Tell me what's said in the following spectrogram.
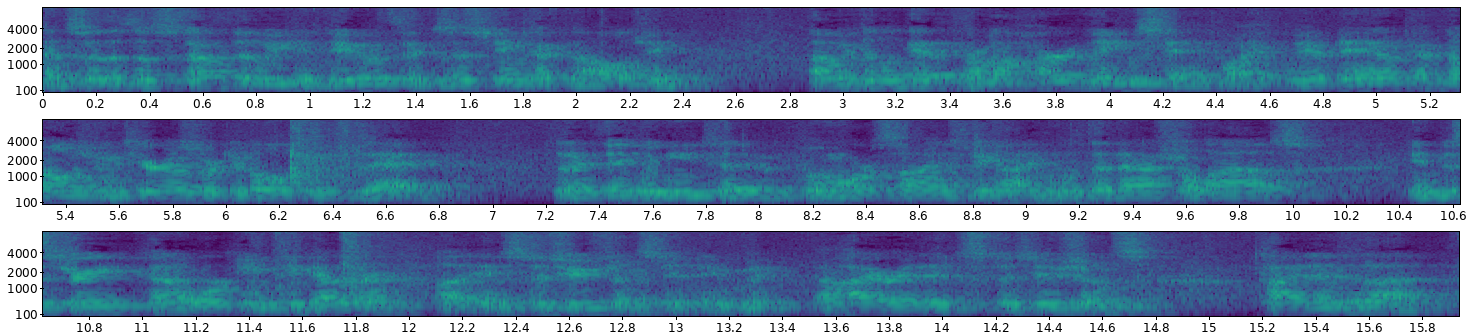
And so this is stuff that we can do with existing technology. Uh, we can look at it from a hardening standpoint. We have nanotechnology materials we're developing today that I think we need to put more science behind with the national labs, industry kind of working together, uh, institutions, higher ed institutions tied into that,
